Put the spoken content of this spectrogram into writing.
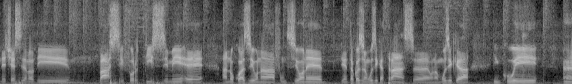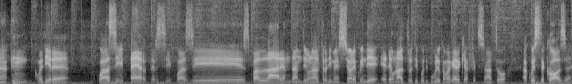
necessitano di bassi fortissimi e hanno quasi una funzione, diventa quasi una musica trance, una musica in cui, eh, come dire, quasi perdersi, quasi sballare andando in un'altra dimensione, quindi ed è un altro tipo di pubblico magari che è affezionato a queste cose.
